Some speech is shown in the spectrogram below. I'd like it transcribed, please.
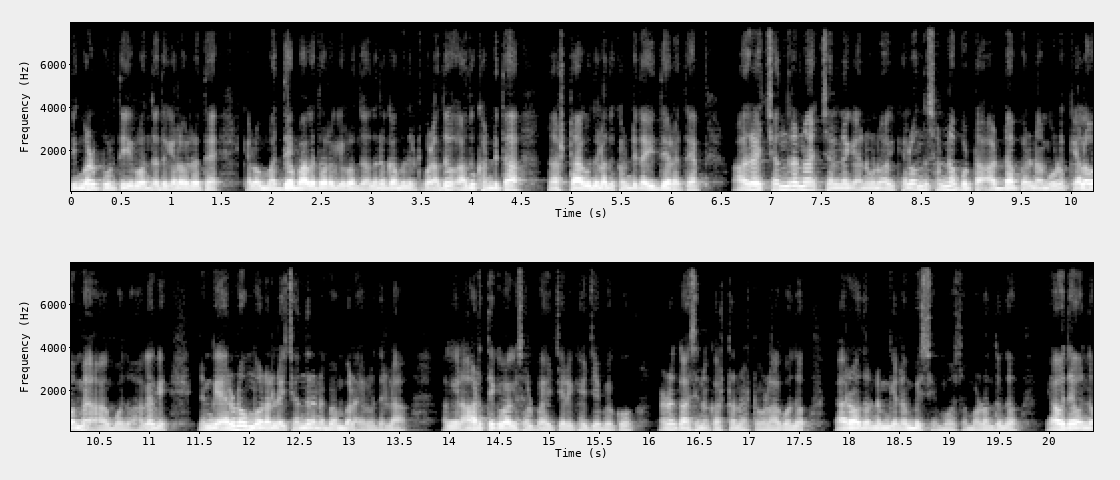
ತಿಂಗಳು ಪೂರ್ತಿ ಇರುವಂಥದ್ದು ಕೆಲವು ಇರುತ್ತೆ, ಕೆಲವು ಮಧ್ಯ ಭಾಗದವರೆಗೆ ಇರುವಂಥದ್ದು ಅದನ್ನು ಗಮನದಲ್ಲಿಟ್ಕೊಳ್ಳಿ ಅದು ಅದು ಖಂಡಿತ ನಷ್ಟ ಆಗೋದಿಲ್ಲ ಅದು ಖಂಡಿತ ಇದ್ದೇ ಇರುತ್ತೆ. ಆದರೆ ಚಂದ್ರನ ಚಲನೆಗೆ ಅನುಗುಣವಾಗಿ ಕೆಲವೊಂದು ಸಣ್ಣ ಪುಟ್ಟ ಅಡ್ಡ ಪರಿಣಾಮಗಳು ಕೆಲವೊಮ್ಮೆ ಆಗ್ಬೋದು. ಹಾಗಾಗಿ ನಿಮಗೆ ಎರಡು ಮೂರರಲ್ಲಿ ಚಂದ್ರನ ಬೆಂಬಲ ಇರೋದಿಲ್ಲ ಹಾಗೆ ಆರ್ಥಿಕವಾಗಿ ಸ್ವಲ್ಪ ಎಚ್ಚರಿಕೆ ಹೆಚ್ಚಬೇಕು. ಬೇಕು ಹಣಕಾಸಿನ ಕಷ್ಟ ನಷ್ಟಗಳಾಗೋದು, ಯಾರಾದರೂ ನಮಗೆ ನಂಬಿಸಿ ಮೋಸ ಮಾಡುವಂಥದ್ದು, ಯಾವುದೇ ಒಂದು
